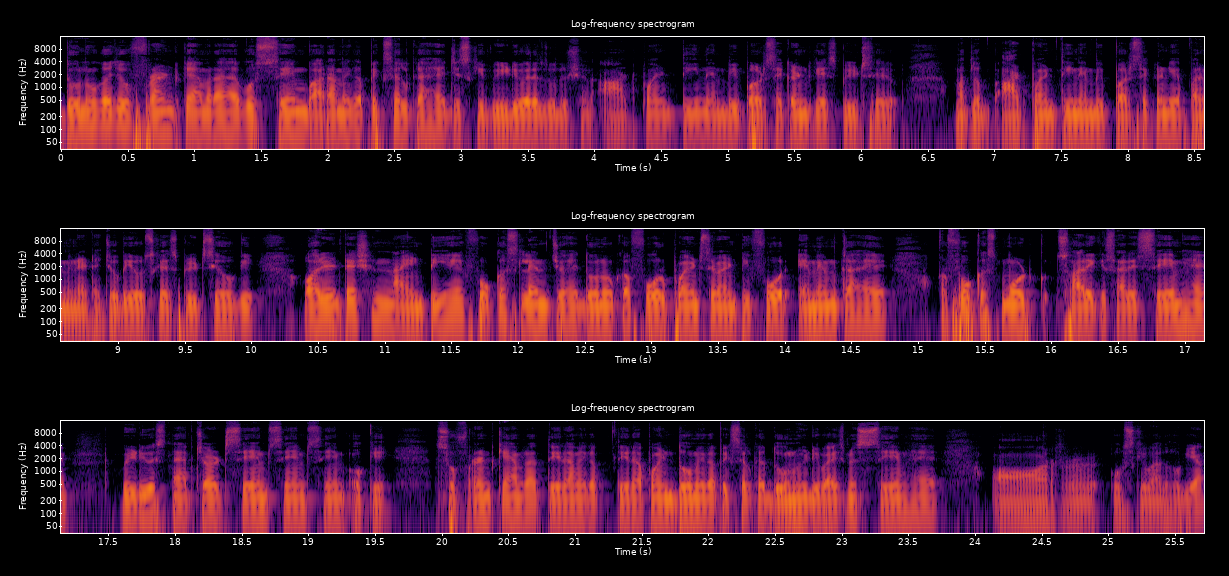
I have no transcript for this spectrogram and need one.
दोनों का जो फ्रंट कैमरा है, वो सेम बारह मेगा का है, जिसकी वीडियो रेजोल्यूशन आठ पॉइंट पर सेकंड के स्पीड से मतलब आठ पॉइंट पर सेकंड या पर मिनट है, जो भी उसके स्पीड से होगी। ओरिएंटेशन 90 है फोकस लेंथ जो है, दोनों का 4.74 mm का है, और फोकस मोड सारे के सारे सेम है। Video Snapchat same same same okay so front camera तेरह मेगा तेरह पॉइंट दो मेगा पिक्सल का दोनों ही डिवाइस में सेम है, और उसके बाद हो गया।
